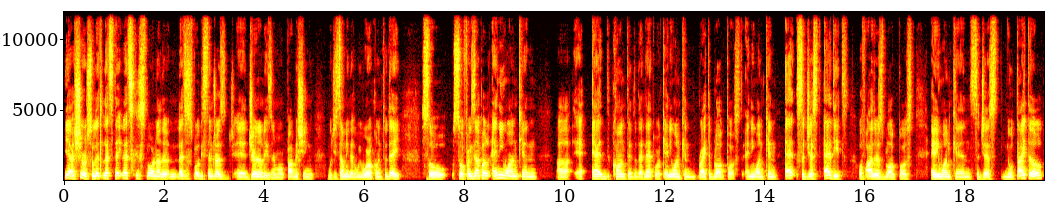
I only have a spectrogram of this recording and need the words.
Yeah, sure. So let, let's take, let's explore another. Let's explore decentralized uh, journalism or publishing, which is something that we work on today. So, so for example, anyone can uh, add content to that network. Anyone can write a blog post. Anyone can add, suggest edit of others' blog post. Anyone can suggest new title,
